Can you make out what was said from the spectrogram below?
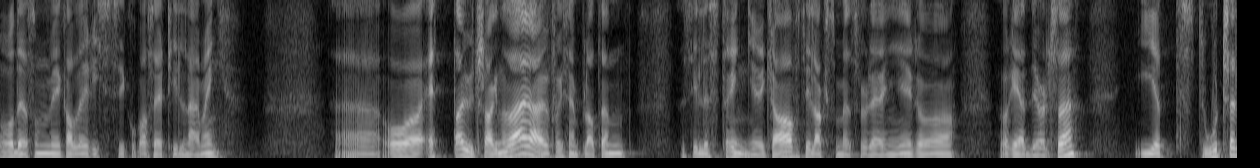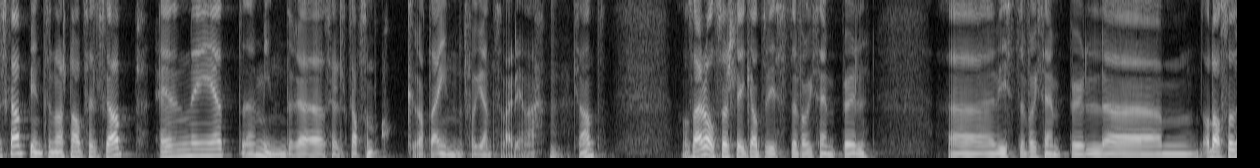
og det som vi kaller risikobasert tilnærming. Eh, Og Et av utslagene der er jo f.eks. at en det stilles strengere krav til aktsomhetsvurderinger og, og redegjørelse i et stort selskap, internasjonalt selskap, enn i et eh, mindre selskap som akkurat er innenfor grenseverdiene. Ikke sant? Og så er det også slik at hvis det f.eks. Uh, hvis det f.eks. Uh, og da så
